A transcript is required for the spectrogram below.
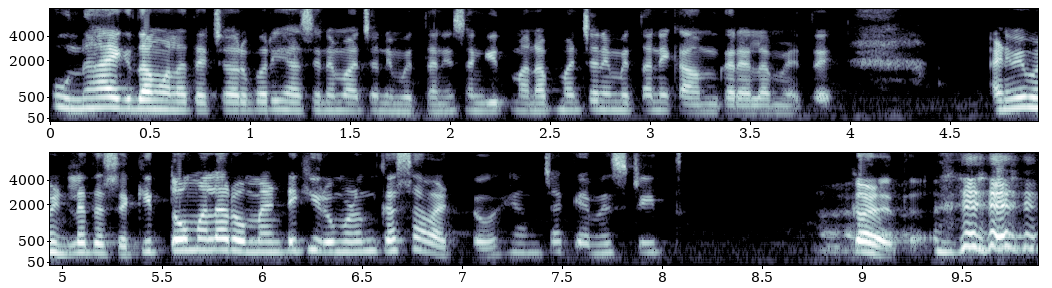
पुन्हा एकदा मला त्याच्याबरोबर ह्या सिनेमाच्या निमित्ताने संगीत मानापमाच्या निमित्ताने काम करायला मिळतंय. आणि मी म्हटलं तसं की तो मला रोमॅन्टिक हिरो म्हणून कसा वाटतो हे आमच्या केमिस्ट्रीत कळतं.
